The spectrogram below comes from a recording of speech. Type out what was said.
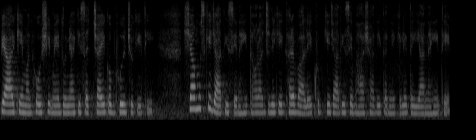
प्यार के मदहोशी में दुनिया की सच्चाई को भूल चुकी थी। शाम उसकी जाति से नहीं था और अंजलि के घर वाले खुद की जाति से बाहर शादी करने के लिए तैयार नहीं थे।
